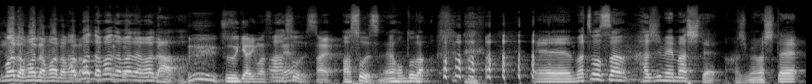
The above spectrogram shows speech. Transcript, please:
まだまだまだまだあまだまだまだまだ続きありますよねあそうです、はい、あそうですね本当だえー松本さんはじめましてはじめまして、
